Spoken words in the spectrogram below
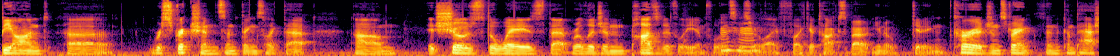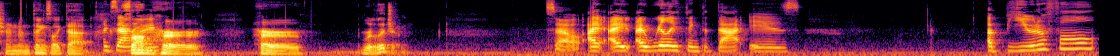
beyond uh, restrictions and things like that. Um, it shows the ways that religion positively influences your life. Like it talks about, you know, getting courage and strength and compassion and things like that Exactly. from her her religion. So I, I I really think that that is a beautiful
